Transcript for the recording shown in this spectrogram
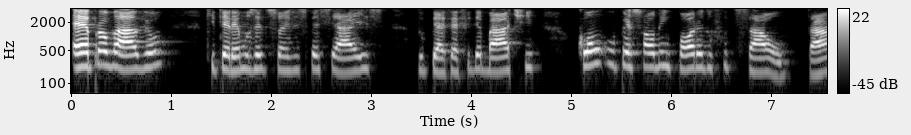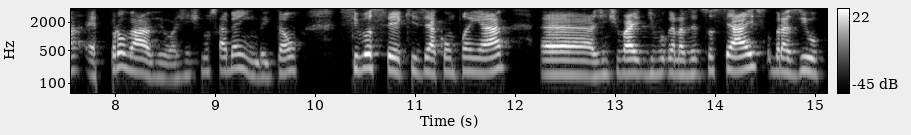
É provável que teremos edições especiais do PFF Debate com o pessoal do Empório do Futsal, tá? É provável, a gente não sabe ainda. Então, se você quiser acompanhar, é, a gente vai divulgar nas redes sociais. O Brasil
